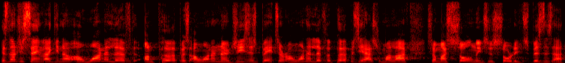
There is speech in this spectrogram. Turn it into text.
It's not just saying, like, you know, I want to live on purpose. I want to know Jesus better. I want to live the purpose He has for my life. So my soul needs to sort its business out.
